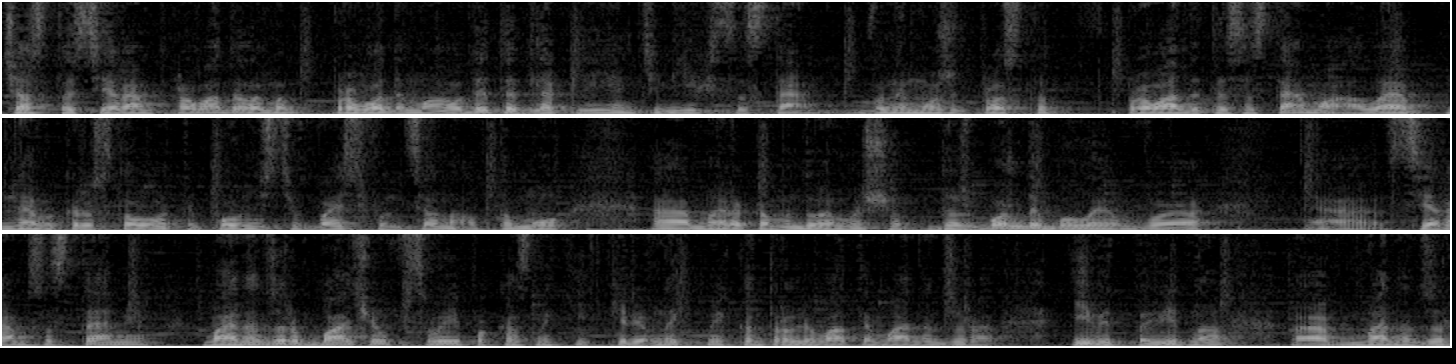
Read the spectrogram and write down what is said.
Часто CRM провадили, ми проводимо аудити для клієнтів їх систем. Вони можуть просто впровадити систему, але не використовувати повністю весь функціонал. Тому е, ми рекомендуємо, щоб дашборди були в е, в CRM-системі, менеджер бачив свої показники, керівник міг контролювати менеджера, і відповідно е, менеджер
